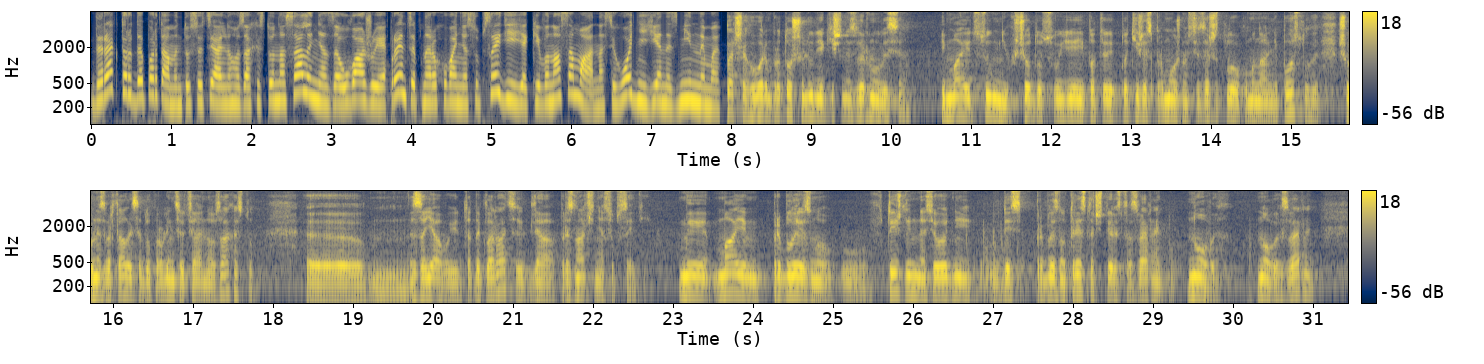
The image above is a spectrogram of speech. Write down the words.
Директор департаменту соціального захисту населення зауважує, принцип нарахування субсидії, як і вона сама, на сьогодні є незмінними. Перше, говоримо про те, що люди, які ще не звернулися і мають сумнів щодо своєї платіжеспроможності за житлово-комунальні послуги, що вони зверталися до управління соціального захисту е, з заявою та декларацією для призначення субсидій. Ми маємо приблизно в тиждень на сьогодні десь приблизно 300-400 звернень нових, нових звернень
